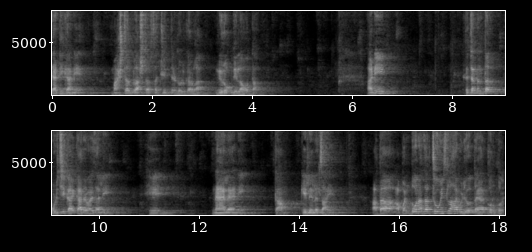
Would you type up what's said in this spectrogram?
त्या ठिकाणी मास्टर ब्लास्टर सचिन तेंडुलकरला निरोप दिला होता. आणि त्याच्यानंतर पुढची काय कार्यवाही झाली हे न्यायालयाने काम केलेलंच आहे. आता आपण दोन हजार चोवीसला हा व्हिडिओ तयार करतोय.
